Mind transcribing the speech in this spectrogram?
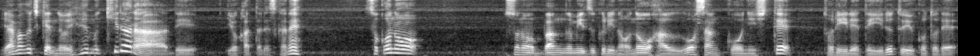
山口県の FM キララでよかったですかね。そこのその番組作りのノウハウを参考にして取り入れているということで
